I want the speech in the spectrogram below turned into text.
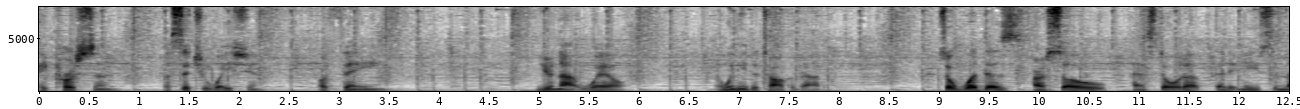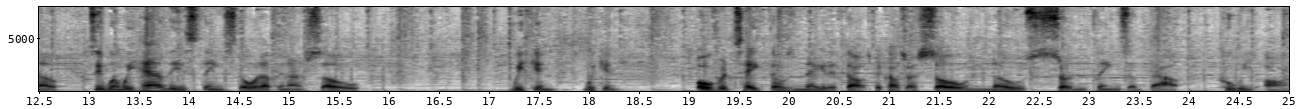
a person, a situation, or thing, you're not well. And we need to talk about it. So what does our soul have stored up that it needs to know? See, when we have these things stored up in our soul, we can we can overtake those negative thoughts because our soul knows certain things about who we are.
